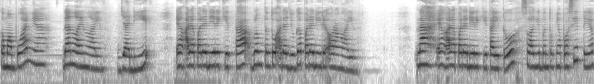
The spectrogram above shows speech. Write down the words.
kemampuannya, dan lain-lain. Jadi, yang ada pada diri kita belum tentu ada juga pada diri orang lain. Nah, yang ada pada diri kita itu, selagi bentuknya positif,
